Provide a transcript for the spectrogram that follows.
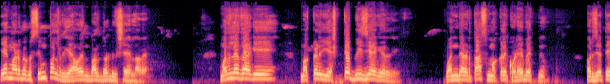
ಏನು ಮಾಡಬೇಕು? ಸಿಂಪಲ್ ರೀ ಯಾವೇನು ಭಾಳ ದೊಡ್ಡ ವಿಷಯ ಇಲ್ಲ ಅವೇನು. ಮೊದಲನೇದಾಗಿ ಮಕ್ಕಳು ಎಷ್ಟೇ ಬ್ಯುಸಿ ಆಗಿರ್ರಿ ಒಂದೆರಡು ತಾಸು ಮಕ್ಕಳಿಗೆ ಕೊಡೇಬೇಕು ನೀವು. ಅವ್ರ ಜೊತೆ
